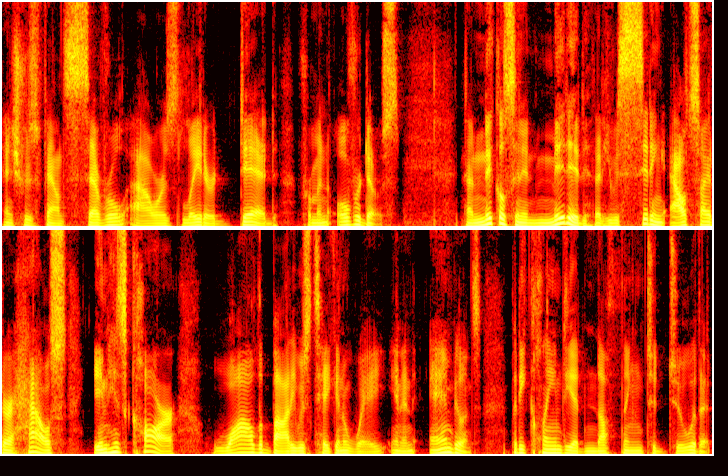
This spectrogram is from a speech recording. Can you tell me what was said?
and she was found several hours later dead from an overdose. Now, Nicholson admitted that he was sitting outside her house in his car while the body was taken away in an ambulance, but he claimed he had nothing to do with it.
